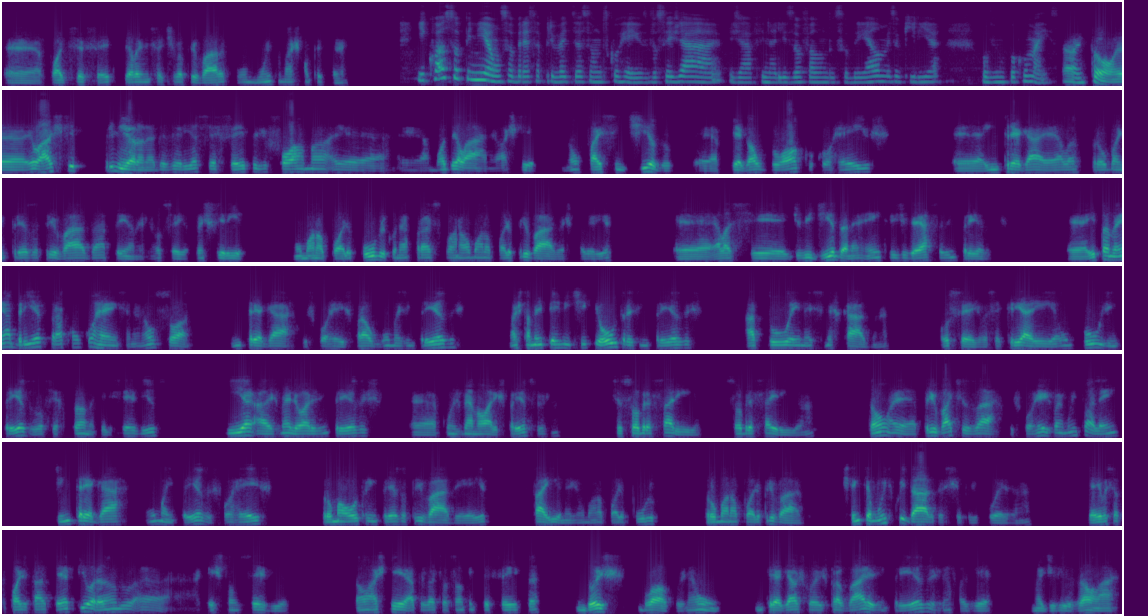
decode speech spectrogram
é, pode ser feito pela iniciativa privada com muito mais competência. E qual a sua opinião sobre essa privatização dos Correios? Você já, já finalizou falando sobre ela, mas eu queria ouvir um pouco mais. Ah, então, é, eu acho que, primeiro, né, deveria ser feito de forma é, é, modelar. Né? Eu acho que não faz sentido é, pegar o bloco Correios é, entregar ela para uma empresa privada apenas, né? ou seja, transferir um monopólio público né, para se tornar um monopólio privado. Acho que poderia é, ela ser dividida né, entre diversas empresas. É, e também abrir para concorrência, né? não só entregar os Correios para algumas empresas, mas também permitir que outras empresas atuem nesse mercado. Né? Ou seja, você criaria um pool de empresas ofertando aquele serviço e as melhores empresas é, com os menores preços, né, se sobressairiam. sobressairiam né? Então, é, privatizar os Correios vai muito além de entregar uma empresa, os Correios, para uma outra empresa privada, e aí sair né, de um monopólio público para um monopólio privado. Gente tem que ter muito cuidado com esse tipo de coisa, né? E aí você pode estar até piorando a, a questão do serviço. Então, acho que a privatização tem que ser feita em dois blocos, né? Um, entregar as coisas para várias empresas, né? fazer uma divisão lá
